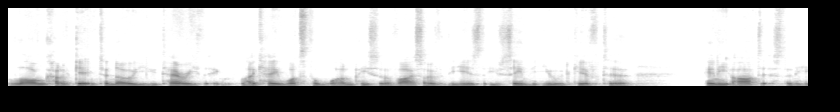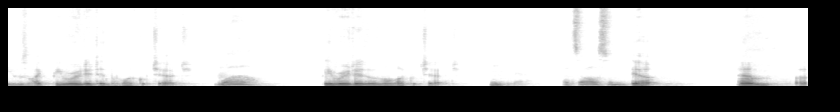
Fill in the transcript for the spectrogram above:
long kind of getting to know you Terry thing, like, hey, what's the one piece of advice over the years that you've seen that you would give to any artist? And he was like, be rooted in the local church, Wow. be rooted in the local church. That's awesome. Yeah. Um, uh,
